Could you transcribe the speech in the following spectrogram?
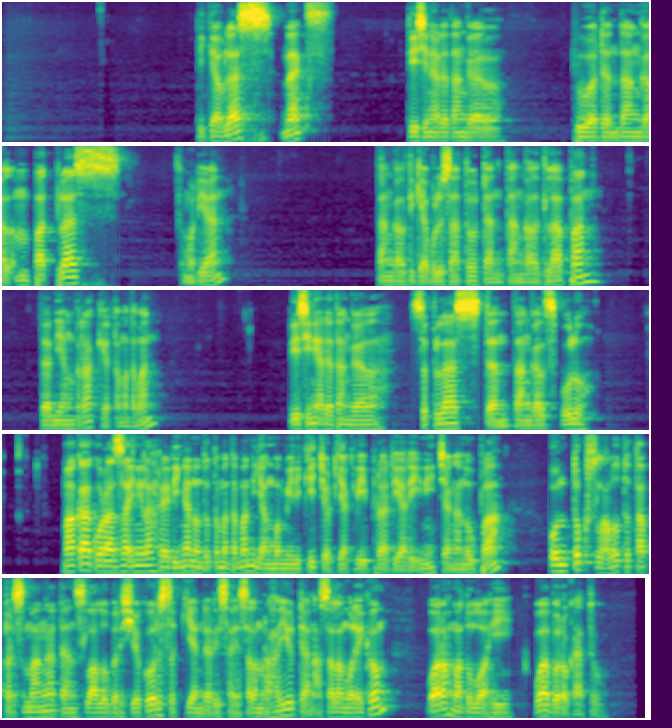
13. Next. Di sini ada tanggal 2 dan tanggal 14. Kemudian tanggal 31 dan tanggal 8 dan yang terakhir teman-teman, di sini ada tanggal 11 dan tanggal 10. Maka aku rasa inilah readingan untuk teman-teman yang memiliki zodiak Libra di hari ini. Jangan lupa untuk selalu tetap bersemangat dan selalu bersyukur. Sekian dari saya, salam rahayu dan assalamualaikum warahmatullahi wabarakatuh.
